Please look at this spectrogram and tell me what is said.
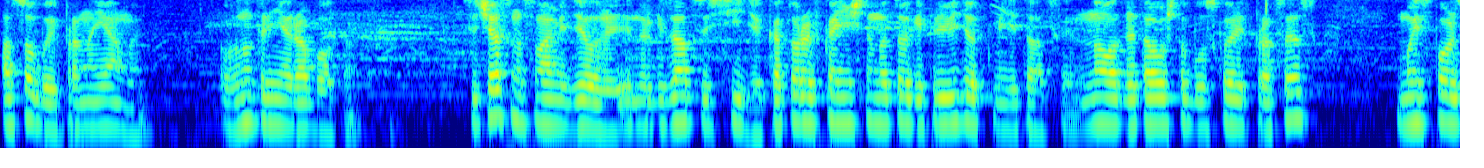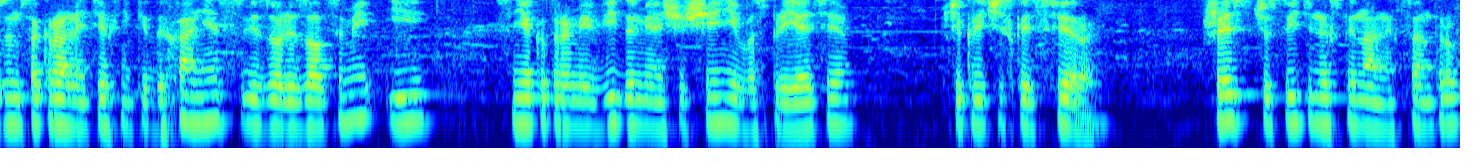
особые пранаямы, внутренняя работа. Сейчас мы с вами делали энергизацию сидя, которая в конечном итоге приведет к медитации. Но для того, чтобы ускорить процесс, мы используем сакральные техники дыхания с визуализациями и с некоторыми видами ощущений восприятия чакрической сферы. Шесть чувствительных спинальных центров,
